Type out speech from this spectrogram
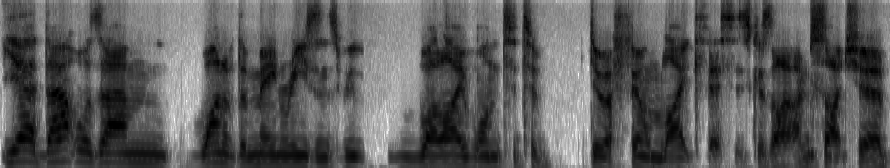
Yeah, that was um, one of the main reasons we, well, I wanted to do a film like this is because I'm such a,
